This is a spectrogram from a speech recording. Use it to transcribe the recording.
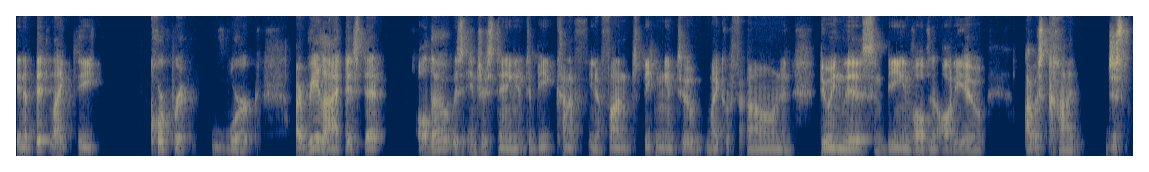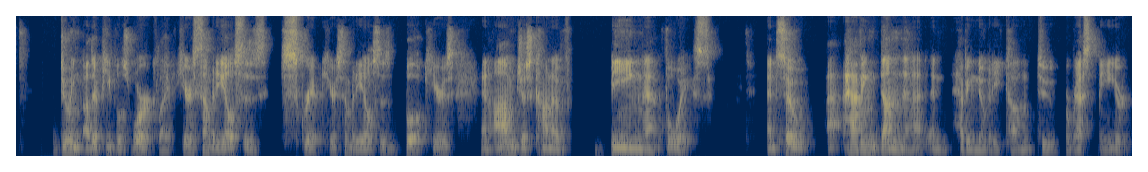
in a bit like the corporate work, I realized that although it was interesting and to be kind of you know fun speaking into a microphone and doing this and being involved in audio, I was kind of just doing other people's work. Like here's somebody else's script, here's somebody else's book, here's, and I'm just kind of being that voice. And so, uh, having done that and having nobody come to arrest me or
